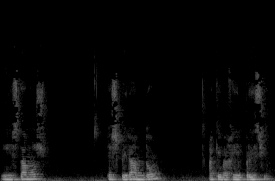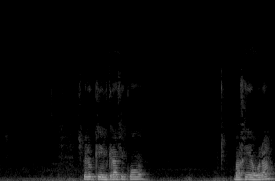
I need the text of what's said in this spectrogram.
y estamos esperando a que baje el precio. Espero que el gráfico baje ahora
